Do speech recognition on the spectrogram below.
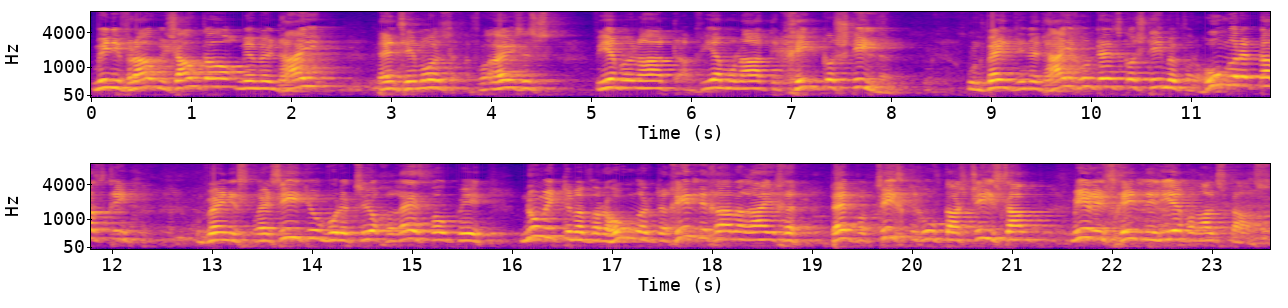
Meine Frau ist auch da, wir müssen heim, denn sie muss von uns vier Monate, vier Monate Kind stillen. Und wenn sie nicht heimkommt, dann stimmen, verhungert das Kind. Und wenn ich das Präsidium von der Zürcher SVP nur mit einem verhungerten Kind erreichen kann, dann verzichte ich auf das Schießamt. Mir ist das Kind lieber als das.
